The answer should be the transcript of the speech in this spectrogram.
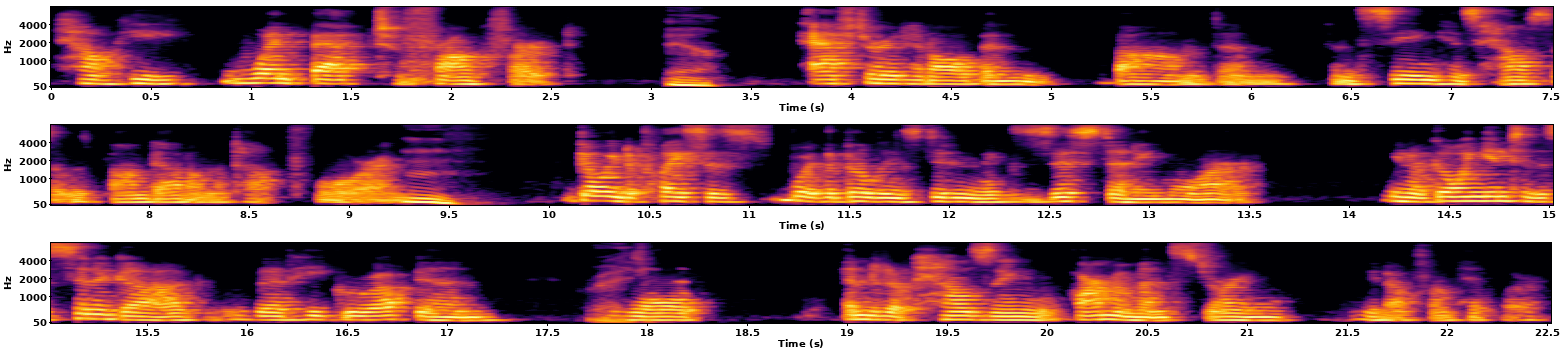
how he went back to Frankfurt. Yeah. After it had all been bombed and and seeing his house that was bombed out on the top floor and mm. going to places where the buildings didn't exist anymore. You know, going into the synagogue that he grew up in right. that ended up housing armaments during, you know, from Hitler.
